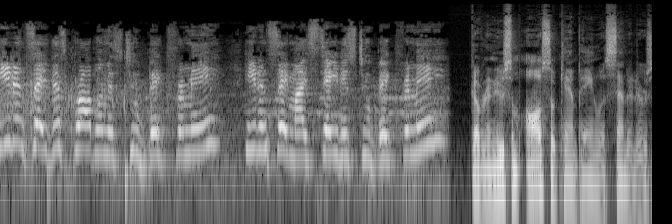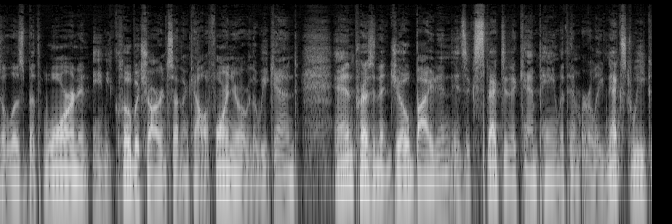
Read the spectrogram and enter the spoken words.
He didn't say this problem is too big for me. He didn't say my state is too big for me. Governor Newsom also campaigned with Senators Elizabeth Warren and Amy Klobuchar in Southern California over the weekend, and President Joe Biden is expected to campaign with him early next week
